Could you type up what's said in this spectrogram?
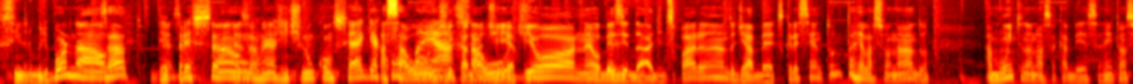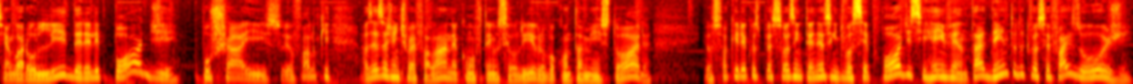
síndrome de burnout, Exato. depressão, exato. né? A gente não consegue A acompanhar saúde cada saúde. dia pior, né? Obesidade disparando, diabetes crescendo, tudo está relacionado a muito na nossa cabeça, né? Então, assim, agora o líder, ele pode puxar isso. Eu falo que, às vezes a gente vai falar, né? Como tem o seu livro, eu vou contar a minha história. Eu só queria que as pessoas entendessem seguinte: você pode se reinventar dentro do que você faz hoje.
